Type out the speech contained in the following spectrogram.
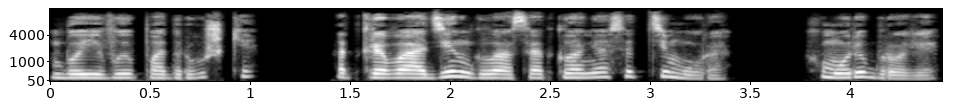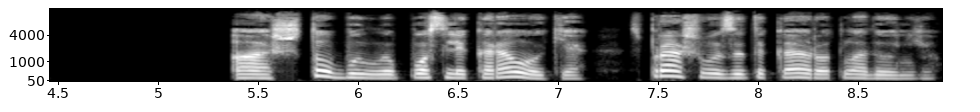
Боевые подружки? Открывая один глаз и отклоняясь от Тимура. Хмурю брови. «А что было после караоке?» Спрашиваю, затыкая рот ладонью.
